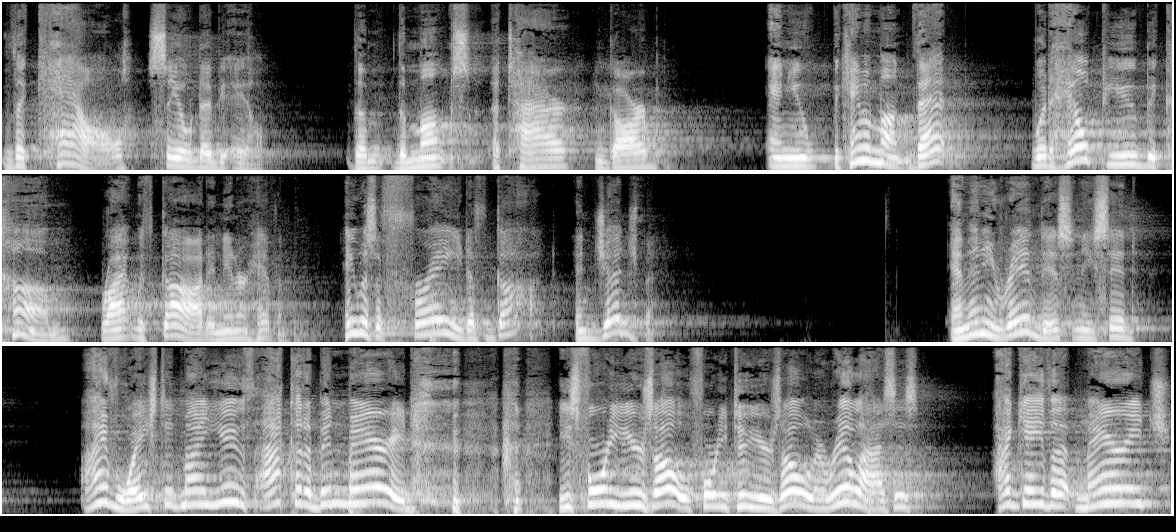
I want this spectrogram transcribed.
the cowl, C O W L, the, the monk's attire and garb, and you became a monk, that would help you become right with God and enter heaven. He was afraid of God and judgment. And then he read this and he said, I've wasted my youth. I could have been married. He's 40 years old, 42 years old, and realizes I gave up marriage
